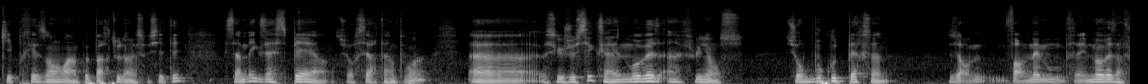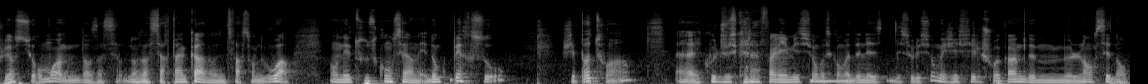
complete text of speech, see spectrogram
qui est présent un peu partout dans la société, ça m'exaspère sur certains points, euh, parce que je sais que ça a une mauvaise influence sur beaucoup de personnes. Enfin, même, ça a une mauvaise influence sur moi, dans un, dans un certain cas, dans une façon de voir. On est tous concernés. Donc, perso, je sais pas toi, euh, écoute jusqu'à la fin de l'émission parce qu'on va donner des solutions, mais j'ai fait le choix quand même de me lancer dans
